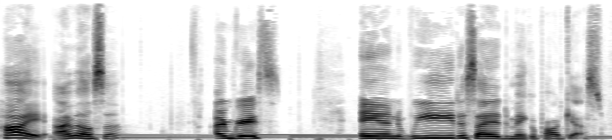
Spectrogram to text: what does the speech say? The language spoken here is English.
Hi, I'm Elsa, I'm Grace. and we decided to make a podcast.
